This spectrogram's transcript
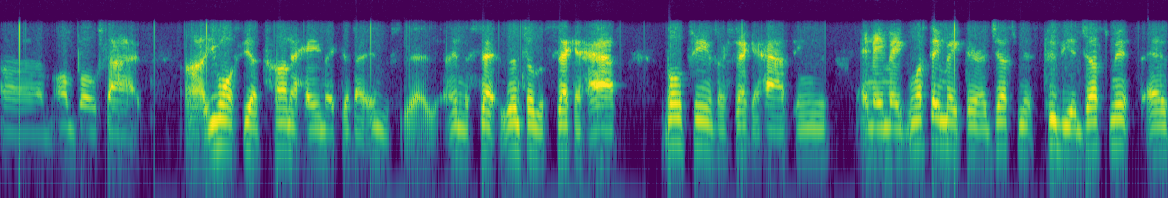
um, on both sides. Uh, you won't see a ton of haymakers in the, in the set until the second half. Both teams are second half teams, and they make once they make their adjustments to the adjustments, as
